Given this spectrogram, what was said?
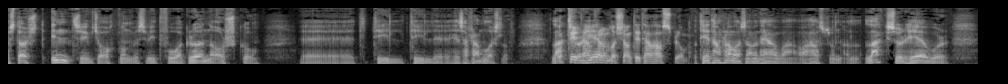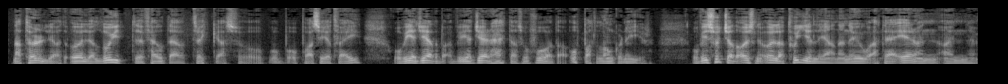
størst inntriv til åkken hvis vi får grønne orsko eh till till hesa framlöslan. Laxor till framlöslan till havsbrunn. Och till framlöslan med hava och havsbrunn. Laxor hävor naturligt att öliga lite fota och tryckas och och på CO2 och vi ger vi ger detta så får det upp att långt ner. Og vi söker att ösna öliga tygeligen nu at det er en en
